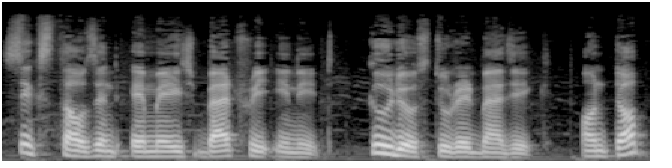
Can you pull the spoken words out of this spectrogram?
6000 mAh battery in it. Kudos to Red Magic. On top,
